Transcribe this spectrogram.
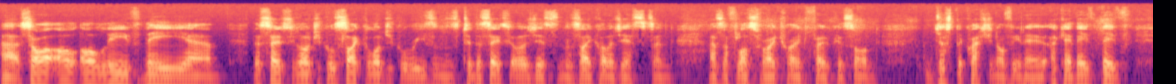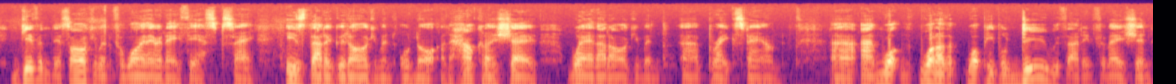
Uh, so I'll, I'll leave the um, the sociological, psychological reasons to the sociologists and the psychologists, and as a philosopher, I try and focus on just the question of you know okay they've they've given this argument for why they're an atheist say is that a good argument or not? And how can I show where that argument uh, breaks down? Uh, and what what other what people do with that information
